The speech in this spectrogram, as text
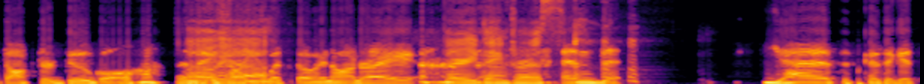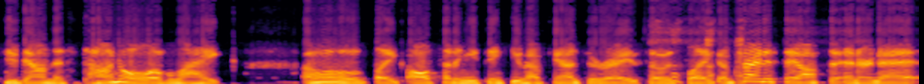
Dr. Google and oh, they tell you what's going on, right? Very dangerous. and the, yes, because it gets you down this tunnel of like, oh, like all of a sudden you think you have cancer, right? So it's like, I'm trying to stay off the internet,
